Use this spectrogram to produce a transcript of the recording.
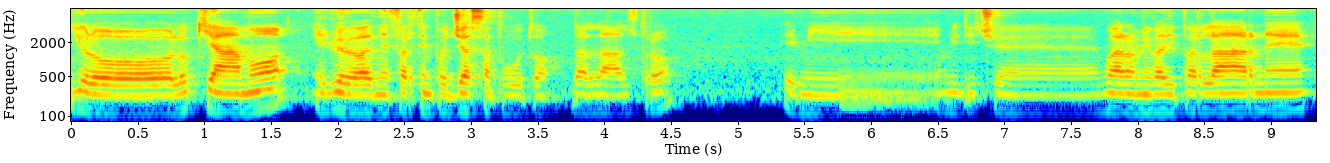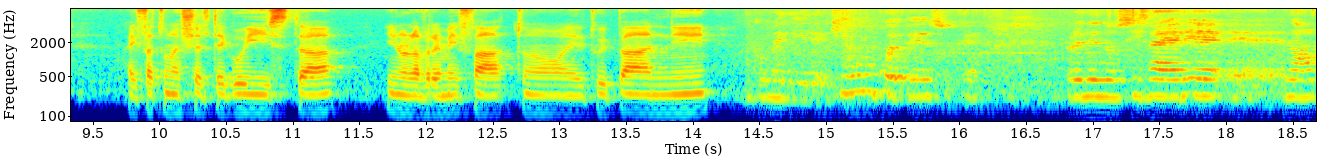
Io lo, lo chiamo e lui aveva nel frattempo già saputo dall'altro e mi, mi dice guarda non mi va di parlarne, hai fatto una scelta egoista, io non l'avrei mai fatto nei tuoi panni. come dire, chiunque penso che prendendosi serie eh, no,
